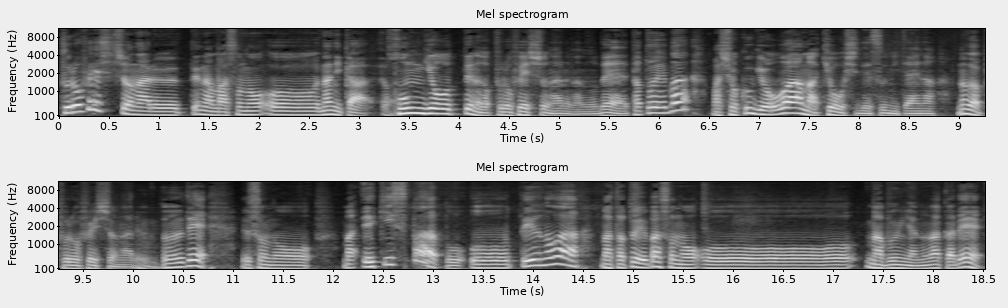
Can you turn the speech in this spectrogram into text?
プロフェッショナルっていうのは、まあ、その、何か、本業っていうのがプロフェッショナルなので、例えば、まあ、職業は、まあ、教師ですみたいなのがプロフェッショナル。うん、で、その、まあ、エキスパートっていうのは、まあ、例えば、その、まあ、分野の中で、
